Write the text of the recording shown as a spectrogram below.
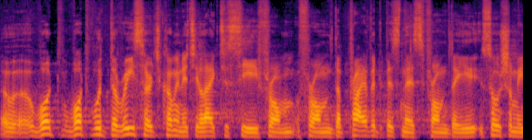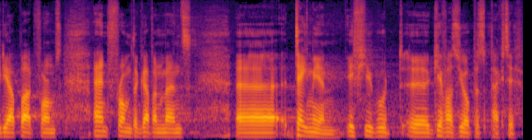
Uh, what, what would the research community like to see from, from the private business, from the social media platforms, and from the governments? Uh, Damien, if you would uh, give us your perspective.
